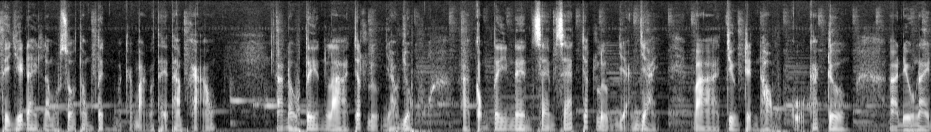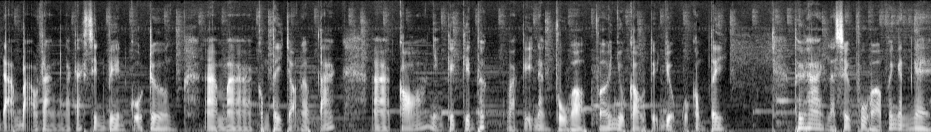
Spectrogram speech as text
Thì dưới đây là một số thông tin mà các bạn có thể tham khảo. À, đầu tiên là chất lượng giáo dục. À, công ty nên xem xét chất lượng giảng dạy và chương trình học của các trường à, điều này đảm bảo rằng là các sinh viên của trường à, mà công ty chọn hợp tác à, có những cái kiến thức và kỹ năng phù hợp với nhu cầu tuyển dụng của công ty. Thứ hai là sự phù hợp với ngành nghề.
